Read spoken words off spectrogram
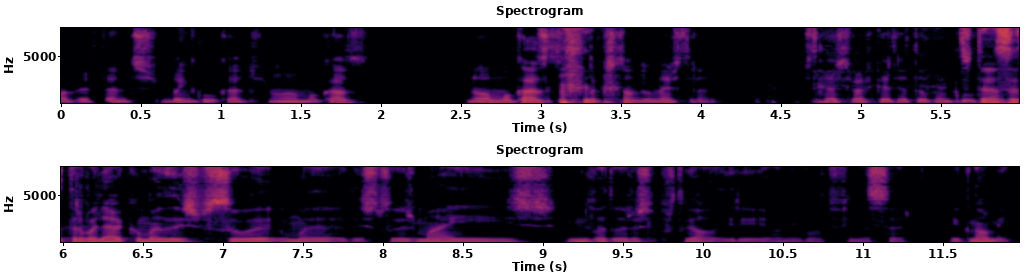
há bastantes bem colocados. Não é o meu caso. Não é o meu caso na questão do mestrado. Este resto eu acho que até estou bem colocado. estás a trabalhar com uma das, pessoas, uma das pessoas mais inovadoras de Portugal, diria eu, a nível de financeiro, económico.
